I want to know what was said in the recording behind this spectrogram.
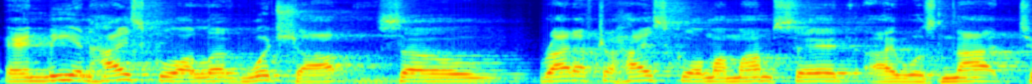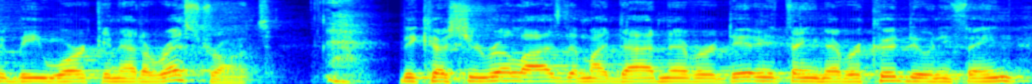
And me in high school, I loved wood shop. So right after high school, my mom said I was not to be working at a restaurant because she realized that my dad never did anything, never could do anything.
